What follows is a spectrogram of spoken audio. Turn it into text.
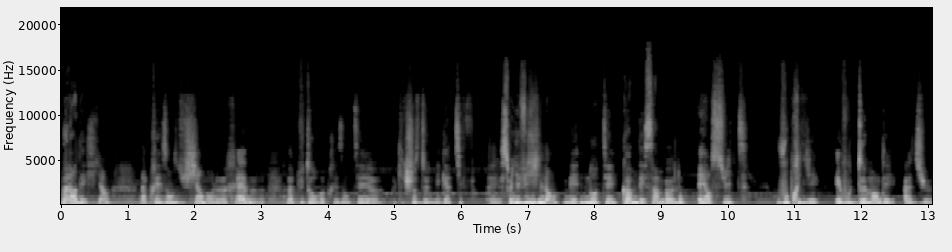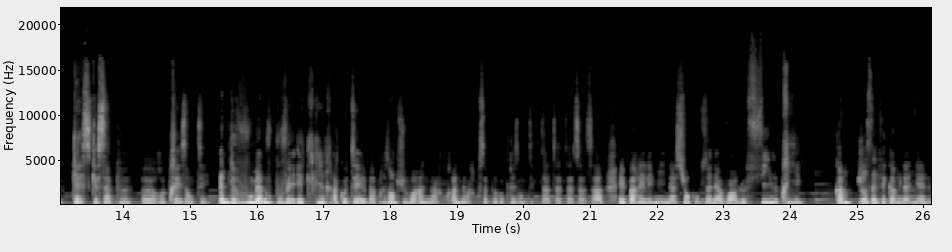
peur des chiens, la présence du chien dans le rêve va plutôt représenter euh, quelque chose de négatif. soyez vigilants, mais notez comme des symboles. Et ensuite, vous priez et vous demandez à Dieu qu'est-ce que ça peut euh, représenter. Même de vous-même, vous pouvez écrire à côté, bah, par exemple, je vois un arbre, un arbre, ça peut représenter ça, ça, ça, ça, ça. Et par élimination, quand vous allez avoir le fil, prier. Comme Joseph et comme Daniel,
